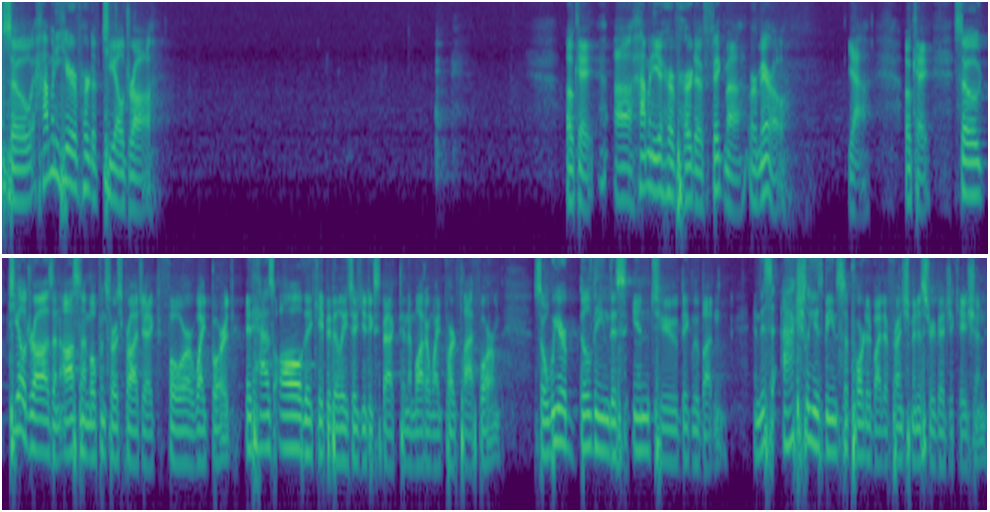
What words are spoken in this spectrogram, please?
So how many here have heard of TL Draw? Okay, uh, how many of you have heard of Figma or Miro? Yeah, okay. So TL Draw is an awesome open source project for whiteboard. It has all the capabilities that you'd expect in a modern whiteboard platform. So we are building this into Big Blue Button. And this actually is being supported by the French Ministry of Education.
